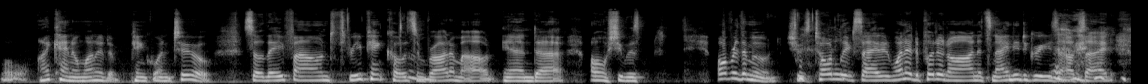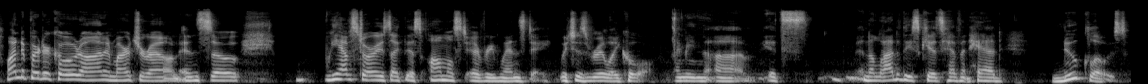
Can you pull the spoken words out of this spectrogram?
well, I kind of wanted a pink one too. So they found three pink coats and brought them out. And uh, oh, she was over the moon. She was totally excited, wanted to put it on. It's 90 degrees outside, wanted to put her coat on and march around. And so we have stories like this almost every Wednesday, which is really cool. I mean, um, it's, and a lot of these kids haven't had new clothes.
